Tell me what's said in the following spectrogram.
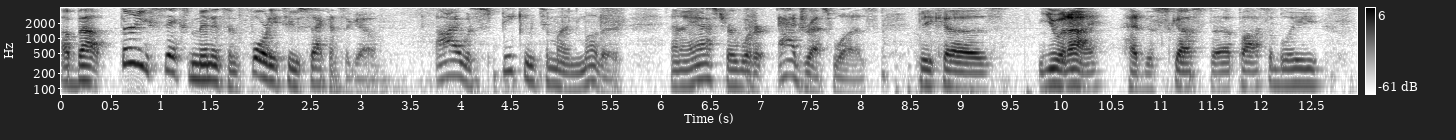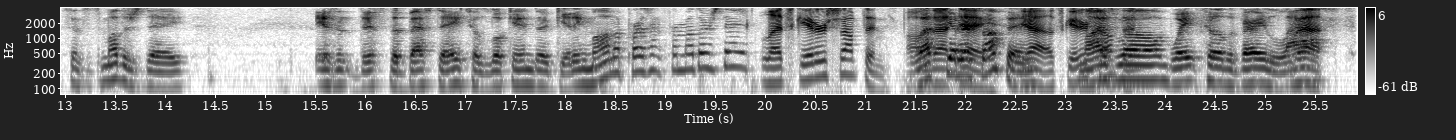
About 36 minutes and 42 seconds ago, I was speaking to my mother and I asked her what her address was because you and I had discussed uh, possibly since it's Mother's Day. Isn't this the best day to look into getting mom a present for Mother's Day? Let's get her something. Let's that get her something. Yeah, let's get her Might something. Might as well wait till the very last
